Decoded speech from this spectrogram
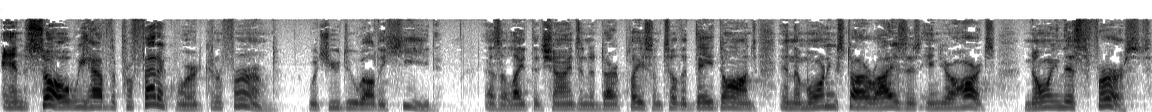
And so we have the prophetic word confirmed, which you do well to heed as a light that shines in a dark place until the day dawns and the morning star rises in your hearts, knowing this first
